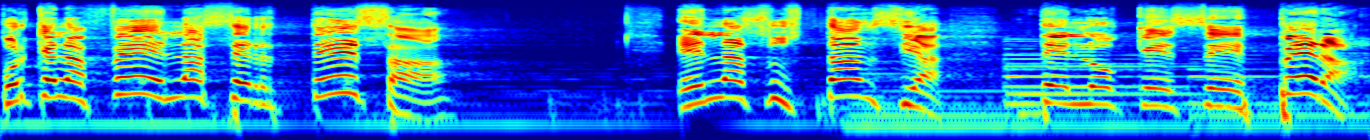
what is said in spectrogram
Porque la fe es la certeza, es la sustancia de lo que se espera.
